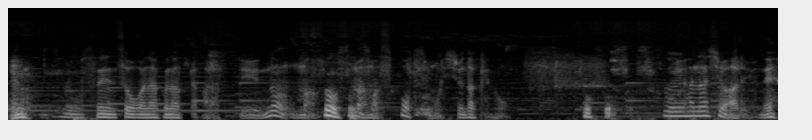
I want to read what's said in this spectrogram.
ね。もう戦争がなくなったからっていうのを、まあ、そうそうそうまあまあ、スポーツも一緒だけど、そうそうそうそういう話はあるよね。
